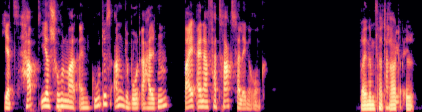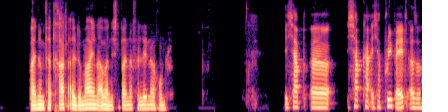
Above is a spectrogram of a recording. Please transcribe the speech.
Jetzt habt ihr schon mal ein gutes Angebot erhalten bei einer Vertragsverlängerung. Bei einem Vertrag, all, bei einem Vertrag allgemein, aber nicht bei einer Verlängerung. Ich habe, äh, ich habe ich habe Prepaid, also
